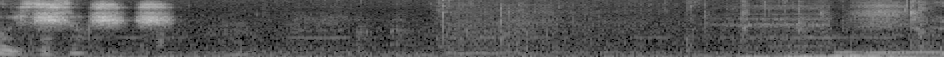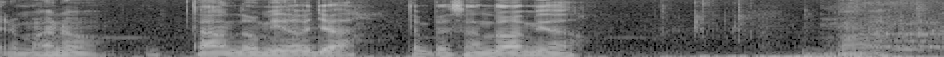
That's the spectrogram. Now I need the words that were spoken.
¿Oís eso? Hermano, está dando miedo ya. Está empezando a dar miedo. A ver.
